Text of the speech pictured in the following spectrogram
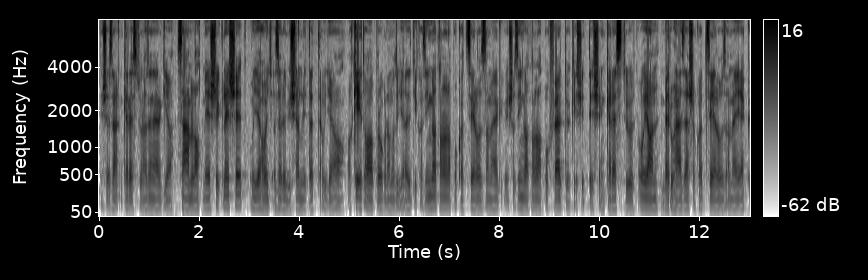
és ezen keresztül az energia számla mérséklését. Ugye, ahogy az előbb is említette, ugye a, a két alprogram az ugye egyik az ingatlan alapokat célozza meg, és az ingatlan alapok feltőkésítésén keresztül olyan beruházásokat céloz, amelyek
